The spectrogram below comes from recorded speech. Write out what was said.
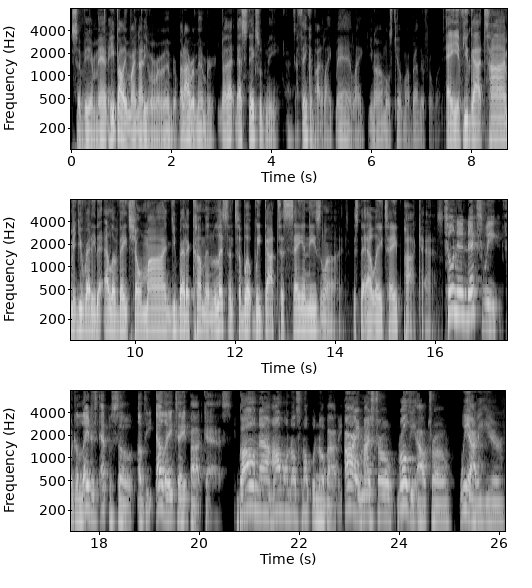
severe manner. He probably might not even remember, but I remember. You know that that sticks with me. I think about it like, man, like, you know, I almost killed my brother for what? Hey, if you got time and you ready to elevate your mind, you better come and listen to what we got to say in these lines. It's the LA Taye Podcast. Tune in next week for the latest episode of the LA Taye Podcast. Gone now. I don't want no smoke with nobody. All right, Maestro, roll the outro. We out of here.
